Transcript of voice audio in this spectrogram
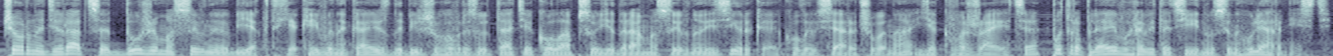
Чорна діра це дуже масивний об'єкт, який виникає здебільшого в результаті колапсу ядра масивної зірки, коли вся речовина, як вважається, потрапляє в гравітаційну сингулярність.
